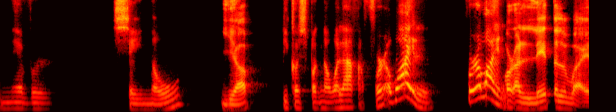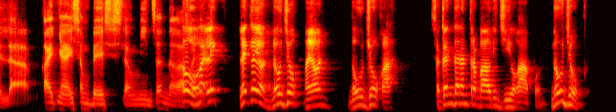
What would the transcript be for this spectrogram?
Never say no Yup. because pag nawala ka for a while, for a while. For a little while lang. Kahit nga isang beses lang minsan. oh, Nakaka- like, like ngayon, no joke. Ngayon, no joke ah. Sa ganda ng trabaho ni Gio kapon, no joke.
